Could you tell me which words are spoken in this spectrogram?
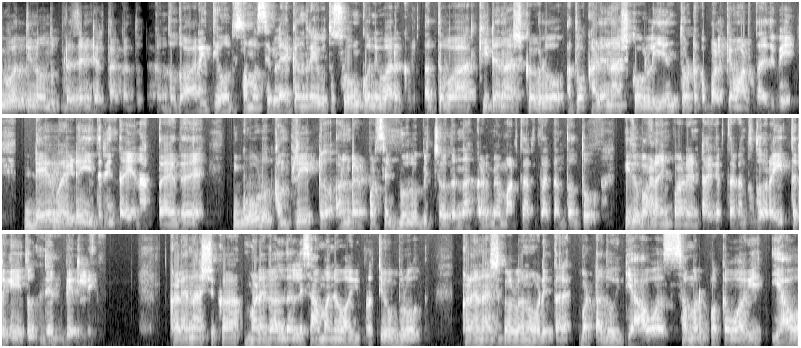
ಇವತ್ತಿನ ಒಂದು ಪ್ರೆಸೆಂಟ್ ಇರ್ತಕ್ಕಂಥದ್ದು ಆ ರೀತಿಯ ಒಂದು ಸಮಸ್ಯೆಗಳು. ಯಾಕಂದ್ರೆ ಇವತ್ತು ಸೋಂಕು ನಿವಾರಕ ಅಥವಾ ಕೀಟನಾಶಕಗಳು ಅಥವಾ ಕಳೆನಾಶಕಗಳು ಏನ್ ತೋಟಕ್ಕೆ ಬಳಕೆ ಮಾಡ್ತಾ ಇದ್ವಿ ಡೇ ಬೈ ಡೇ ಇದರಿಂದ ಏನಾಗ್ತಾ ಇದೆ, ಗೂಡು ಕಂಪ್ಲೀಟ್ ಹಂಡ್ರೆಡ್ ಪರ್ಸೆಂಟ್ ನೂಲು ಬಿಚ್ಚೋದನ್ನ ಕಡಿಮೆ ಮಾಡ್ತಾ ಇರ್ತಕ್ಕಂಥದ್ದು. ಇದು ಬಹಳ ಇಂಪಾರ್ಟೆಂಟ್ ಆಗಿರ್ತಕ್ಕಂಥದ್ದು. ರೈತರಿಗೆ ಇದು ನೆನಪಿರ್ಲಿ. ಕಳೆನಾಶಕ ಮಳೆಗಾಲದಲ್ಲಿ ಸಾಮಾನ್ಯವಾಗಿ ಪ್ರತಿಯೊಬ್ಬರು ಕಳೆನಾಶಕಗಳನ್ನು ಹೊಡಿತಾರೆ. ಬಟ್ ಅದು ಯಾವ ಸಮರ್ಪಕವಾಗಿ ಯಾವ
